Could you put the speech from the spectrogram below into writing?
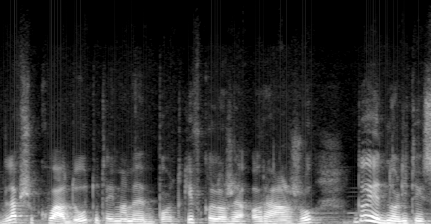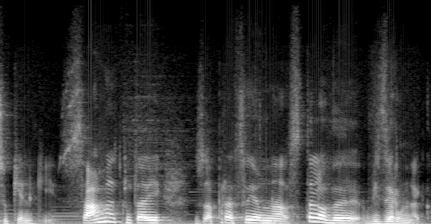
Dla przykładu tutaj mamy błotki w kolorze oranżu do jednolitej sukienki. Same tutaj zapracują na stylowy wizerunek.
